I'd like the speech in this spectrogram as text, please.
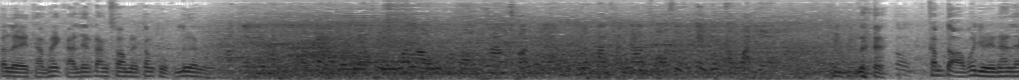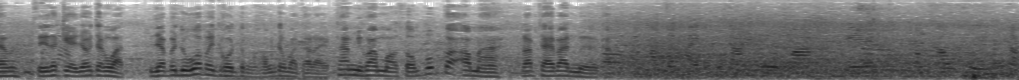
ก็เลยทำให้การเลือกตั้งซ่อมเนี่ยต้องถูกเลื่อนลงเมื่อกี้ท่านประกาศบนเวทีว่าเรามองข้ามช็อตไปแล้วเลือกตั้งครั้งหน้าขอสีสะเกตยกจังหวัดเลยคำตอบก็อยู่ในนั้นแล้วศรีสะเกดยกจังหวัด อย่าไปดูว่าเป็นคนของจังหวัดอะไร ถ้ามีความเหมาะสมปุ๊บก็เอามารับใช้บ้านเมืองครับทางพรรคเพื่อไทยก็มีการพูดว่าเอ๊ะต้องเอาคืนกับ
